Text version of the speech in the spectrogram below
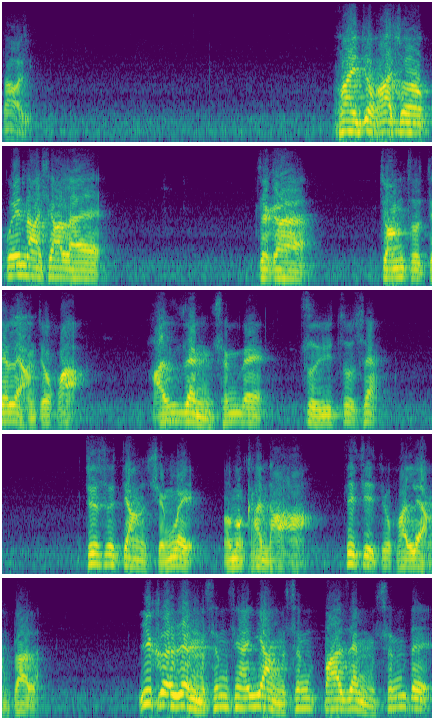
道理。换一句话说，归纳下来。这个庄子这两句话，还是人生的自欲自善，就是讲行为。我们看他啊，这几句话两段了。一个人生像养生，把人生的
